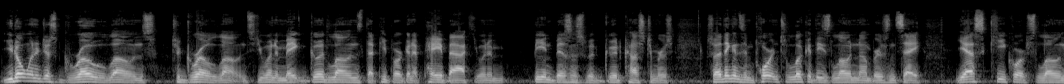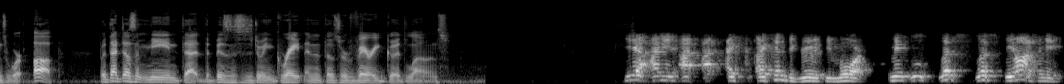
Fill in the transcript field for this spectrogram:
you don't want to just grow loans to grow loans. You want to make good loans that people are going to pay back. You want to be in business with good customers. So I think it's important to look at these loan numbers and say, yes, KeyCorp's loans were up, but that doesn't mean that the business is doing great and that those are very good loans. Yeah, I mean, I, I, I couldn't agree with you more. I mean, let's let's be honest. I mean,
